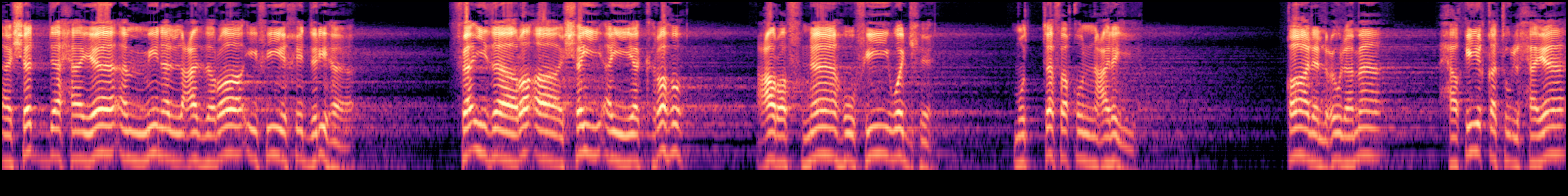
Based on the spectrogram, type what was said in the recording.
أشد حياء من العذراء في خدرها فإذا رأى شيئا يكرهه عرفناه في وجهه متفق عليه. قال العلماء حقيقة الحياء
